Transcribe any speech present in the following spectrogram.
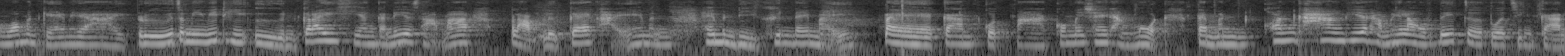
งๆว่ามันแก้ไม่ได้ หรือจะมีวิธีอื่นใกล้เคียงกันที่จะสามารถปรับหรือแก้ไขให้มันให้มันดีขึ้นได้ไหม แต่การกดตาก็ไม่ใช่ทั้งหมด แต่มันค่อนข้างที่จะทำให้เราได้เจอตัวจริงกัน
